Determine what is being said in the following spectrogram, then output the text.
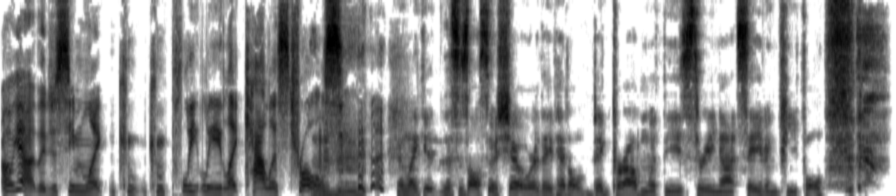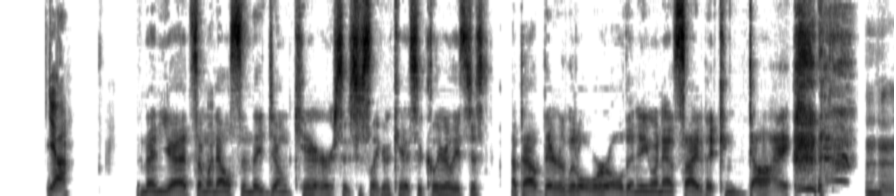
Oh yeah, they just seem like com- completely like callous trolls. Mhm. and like, it, this is also a show where they've had a big problem with these three not saving people. yeah. and then you add someone else and they don't care. So it's just like, okay, so clearly it's just about their little world and anyone outside of it can die. hmm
